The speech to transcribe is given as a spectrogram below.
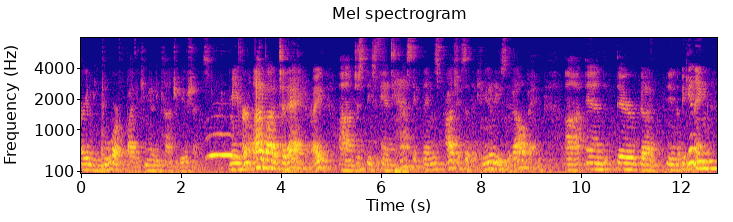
are going to be dwarfed by the community contributions. I mean, you've heard a lot about it today, right? Uh, just these fantastic things, projects that the community is developing. Uh, and they're gonna, in the beginning,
